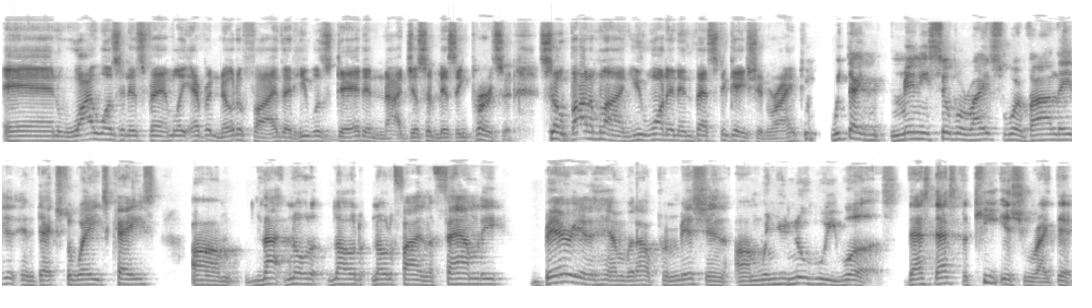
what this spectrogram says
And why wasn't his family ever notified that he was dead and not just a missing person? So, bottom line, you want an investigation, right? We think many civil rights were violated in Dexter Wade's case. Um, not not- not- notifying the family, burying him without permission um, when you knew who he was. That's that's the key issue right there.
